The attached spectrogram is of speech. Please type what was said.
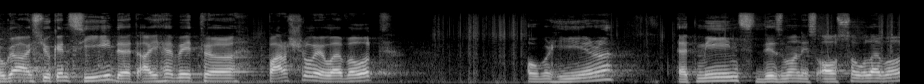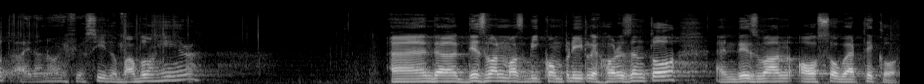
So guys, you can see that I have it uh, partially leveled over here. That means this one is also leveled. I don't know if you see the bubble here. And uh, this one must be completely horizontal and this one also vertical.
